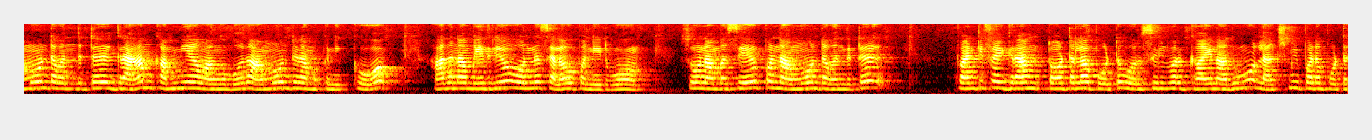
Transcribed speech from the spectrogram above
அமௌண்ட்டை வந்துட்டு கிராம் கம்மியாக வாங்கும்போது அமௌண்ட்டு நமக்கு நிற்கும் அதை நம்ம எதுலேயோ ஒன்று செலவு பண்ணிடுவோம். ஸோ நம்ம சேவ் பண்ண அமௌண்ட்டை வந்துட்டு டுவெண்ட்டி ஃபைவ் கிராம் டோட்டலாக போட்டு ஒரு சில்வர் காயின் அதுவும் லக்ஷ்மி படம் போட்ட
